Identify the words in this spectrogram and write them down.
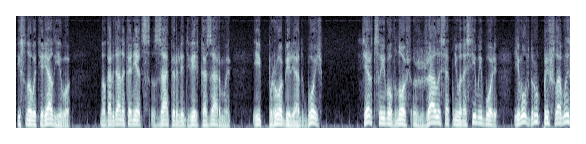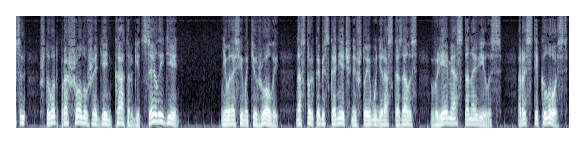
И снова терял его, но когда наконец заперли дверь казармы и пробили отбой, сердце его вновь сжалось от невыносимой боли. Ему вдруг пришла мысль, что вот прошел уже день каторги, целый день, невыносимо тяжелый, настолько бесконечный, что ему не раз казалось, время остановилось, растеклось,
